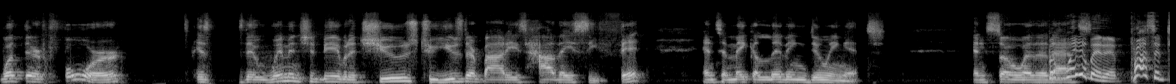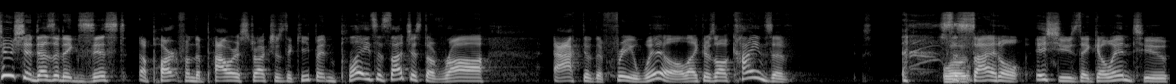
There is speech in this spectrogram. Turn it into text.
What they're for is that women should be able to choose to use their bodies how they see fit and to make a living doing it. And so whether but wait a minute, prostitution doesn't exist apart from the power structures that keep it in place. It's not just a raw act of the free will. Like there's all kinds of well, societal issues that go into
